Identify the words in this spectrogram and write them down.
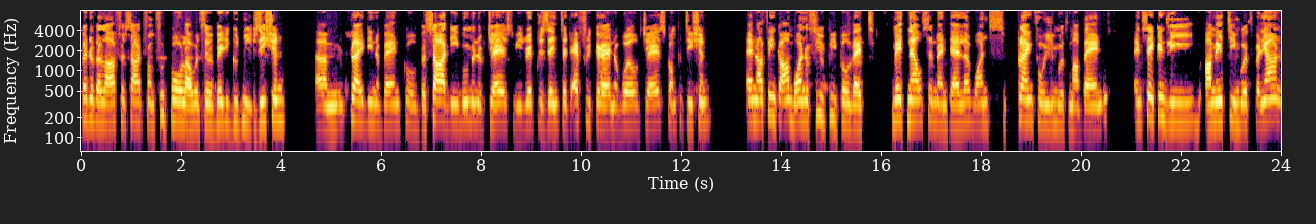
bit of a life aside from football. I was a very good musician um, played in a band called Basadi, Women of Jazz. We represented Africa in a world jazz competition. And I think I'm one of few people that met Nelson Mandela once playing for him with my band. And secondly, I met him with Banyana.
